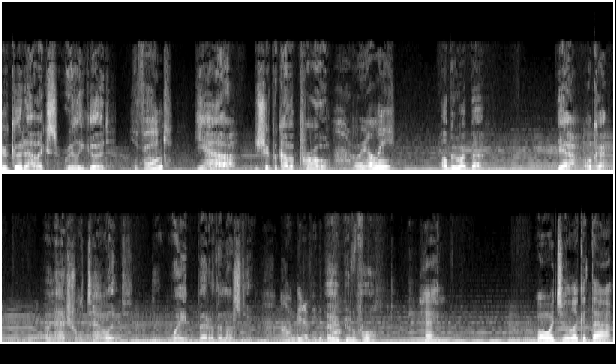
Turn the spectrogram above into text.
You're good, Alex. Really good. you think? Yeah, you should become a pro. Really? I'll be right back. Yeah, okay. You're a natural talent. You're way better than us two. I'm gonna be the Hey, best. beautiful. Hey. Well, would you look at that?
